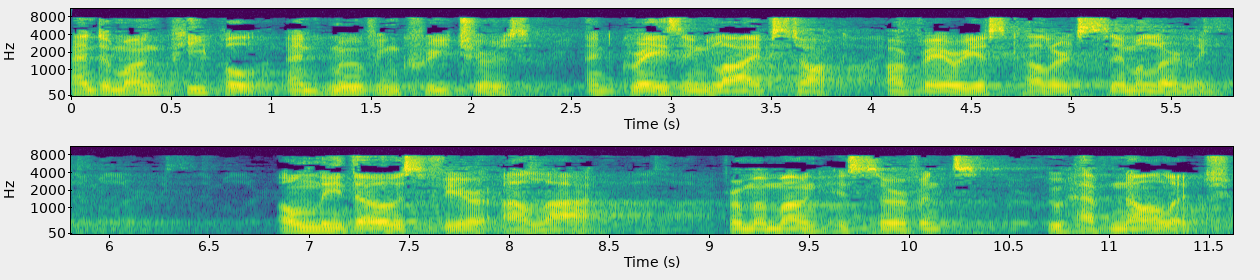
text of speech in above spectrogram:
And among people and moving creatures and grazing livestock are various colored similarly. Only those fear Allah from among His servants who have knowledge.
